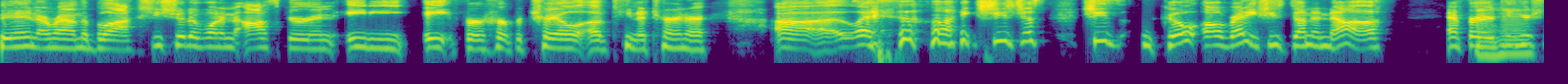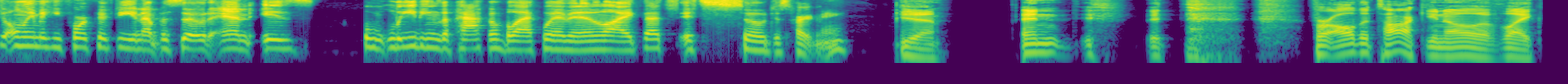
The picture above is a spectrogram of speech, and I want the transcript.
been around the block. She should have won an Oscar in 88 for her portrayal of Tina Turner. Uh like, like she's just she's go already. She's done enough. And for her to hear she's only making 450 an episode and is leading the pack of black women, like that's it's so disheartening. Yeah. And if it for all the talk, you know, of like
